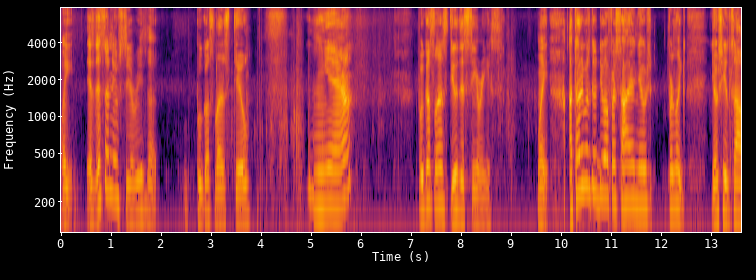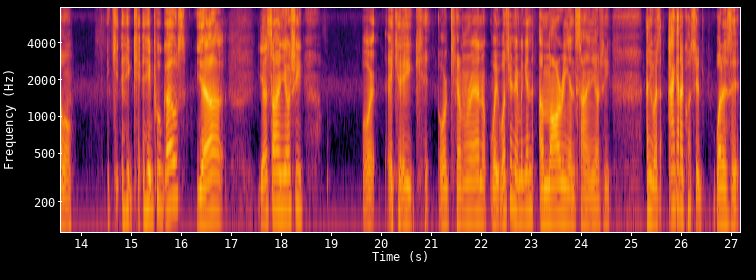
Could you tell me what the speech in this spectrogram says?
Wait, is this a new series that Bugos let do? Yeah. Bugos let do this series. Wait, I thought he was gonna do it for Cyan Yoshi, for like Yoshi and Sabo. Hey, hey Pugos? Yeah. Yeah, Cyan Yoshi. Or, aka, or Cameron. Wait, what's your name again? Amari and Sai and Yoshi. Anyways, I got a question. What is it?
